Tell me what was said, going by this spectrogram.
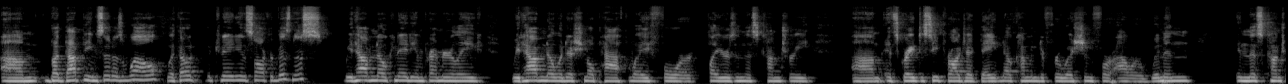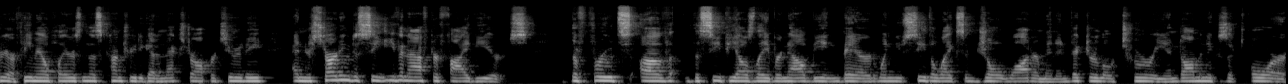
Um, but that being said, as well, without the Canadian soccer business, we'd have no Canadian Premier League. We'd have no additional pathway for players in this country. Um, it's great to see Project 8 now coming to fruition for our women in this country, our female players in this country to get an extra opportunity. And you're starting to see, even after five years, the fruits of the CPL's labor now being bared when you see the likes of Joel Waterman and Victor Loturi and Dominic Zator,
